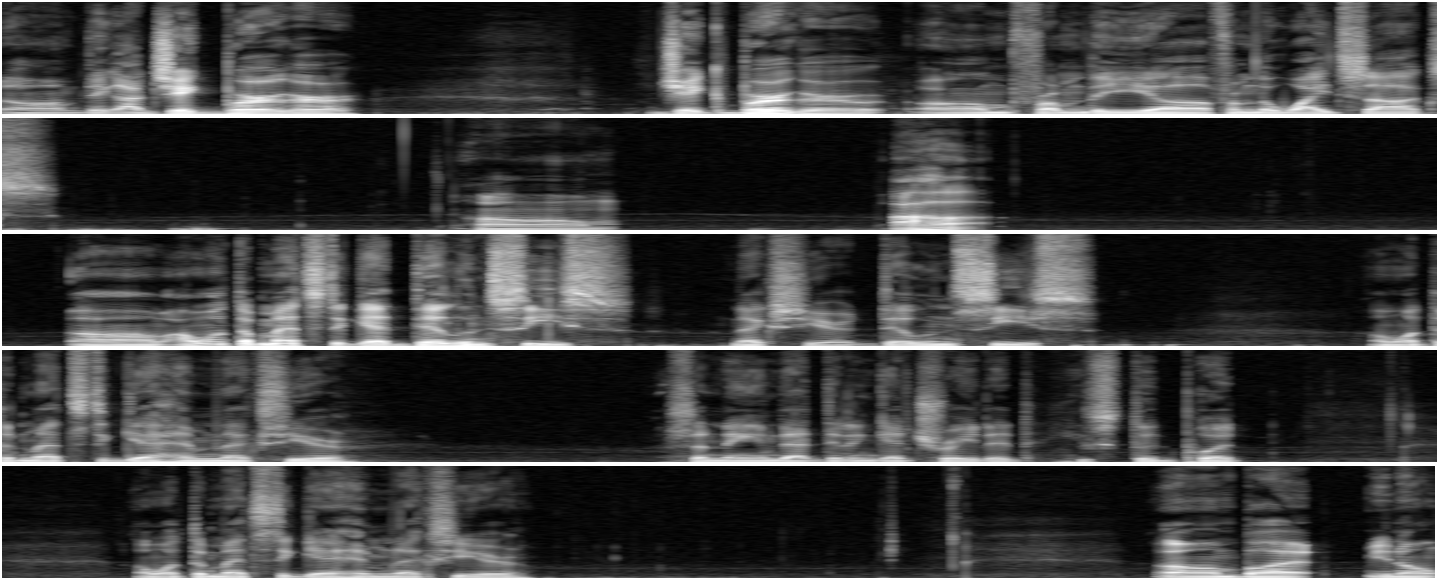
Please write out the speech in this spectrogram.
um, they got Jake Burger, Jake Burger um, from the uh, from the White Sox. Um, I um, I want the Mets to get Dylan Cease next year. Dylan Cease. I want the Mets to get him next year. It's a name that didn't get traded. He stood put. I want the Mets to get him next year. Um, but you know,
